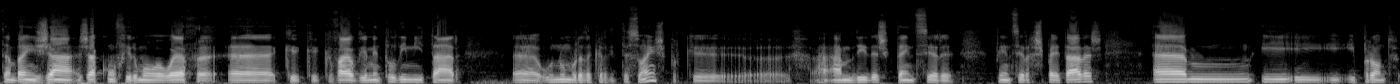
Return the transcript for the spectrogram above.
também já, já confirmou a UEFA uh, que, que, que, vai obviamente limitar uh, o número de acreditações, porque uh, há, medidas que têm de ser, têm de ser respeitadas. Um, e, e, pronto,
